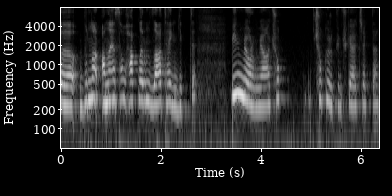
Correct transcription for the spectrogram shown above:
Ee, bunlar anayasal haklarım zaten gitti. Bilmiyorum ya çok çok ürkünç gerçekten.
